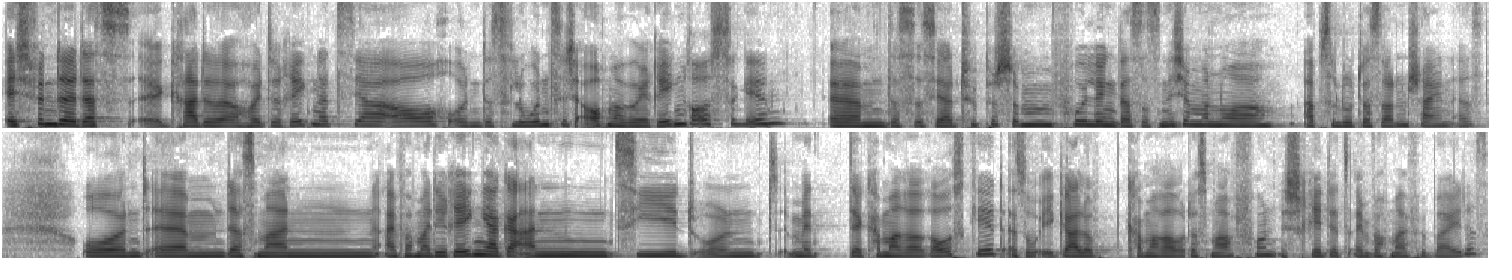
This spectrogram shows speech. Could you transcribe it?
ich finde, dass äh, gerade heute regnet es ja auch und es lohnt sich auch mal bei Regen rauszugehen. Ähm, das ist ja typisch im Frühling, dass es nicht immer nur absoluter Sonnenschein ist. Und ähm, dass man einfach mal die Regenjacke anzieht und mit der Kamera rausgeht. Also egal ob Kamera oder Smartphone. Ich rede jetzt einfach mal für beides.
